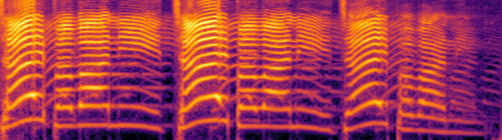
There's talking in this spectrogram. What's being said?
જય ભવાની જય ભવાની જય ભવાની.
